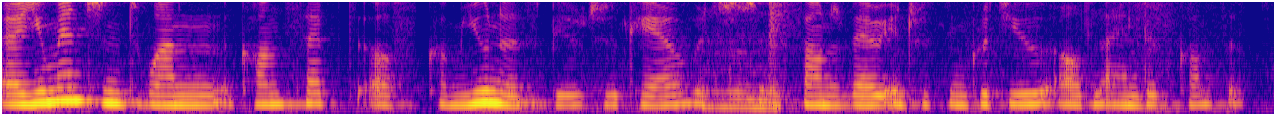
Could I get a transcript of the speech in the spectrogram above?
Uh, you mentioned one concept of communal spiritual care, which uh, sounded very interesting. Could you outline this concept?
